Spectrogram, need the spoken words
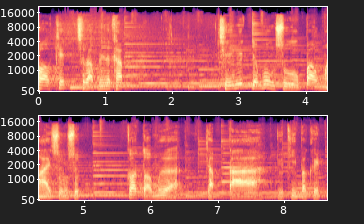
ข้อคิดสำหรับนี้นะครับ ชีวิตจะมุ่งสู่เป้าหมายสูงสุด ก็ต่อเมื่อจับตาอยู่ที่พระคริสต์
